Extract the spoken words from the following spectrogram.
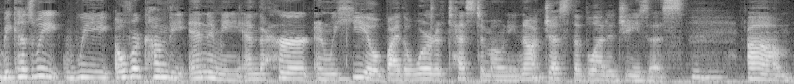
because we we overcome the enemy and the hurt and we heal by the word of testimony not just the blood of jesus um,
